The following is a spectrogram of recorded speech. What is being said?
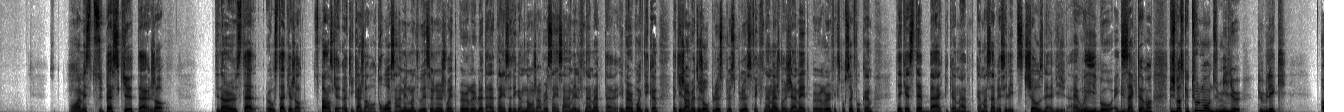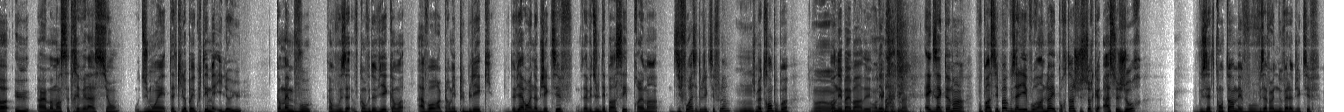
Ouais, mais c'est-tu parce que t'as, genre, t'es dans un stade, au stade que, genre, tu penses que, OK, quand je vais avoir 300 000 monthly listeners, je vais être heureux. Là, t'as atteint ça, t'es comme, non, j'en veux 500 000 finalement. Puis t'arrives à un point que t'es comme, OK, j'en veux toujours plus, plus, plus. Fait que finalement, je vais jamais être heureux. Fait que c'est pour ça qu'il faut, comme, take a step back, puis comme, commencer à apprécier les petites choses de la vie. Ben oui, beau, exactement. Puis je pense que tout le monde du milieu public a eu à un moment cette révélation, ou du moins, peut-être qu'il l'a pas écouté, mais il l'a eu. Quand même vous, quand vous, quand vous deviez comme, avoir un permis public, vous deviez avoir un objectif, vous avez dû le dépasser probablement dix fois cet objectif-là. Mhm. Je me trompe ou pas? Ouais, ouais. On est bien bandé. On est bandé. Exactement. Vous pensiez pas que vous alliez vous rendre là et pourtant, je suis sûr qu'à ce jour, vous êtes content, mais vous, vous avez un nouvel objectif.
